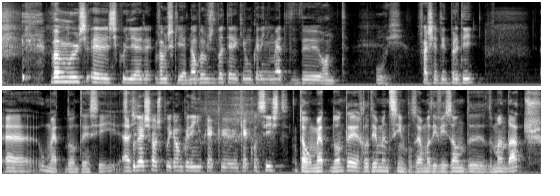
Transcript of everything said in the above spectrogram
vamos eh, escolher. Vamos escolher. Não, vamos debater aqui um bocadinho o método de ontem. Ui. Faz sentido para ti? Eh, o método ontem em si. Se acho- puderes só explicar um bocadinho o que é que, em que é que consiste. Então, o método ontem é relativamente simples. É uma divisão de, de mandatos.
